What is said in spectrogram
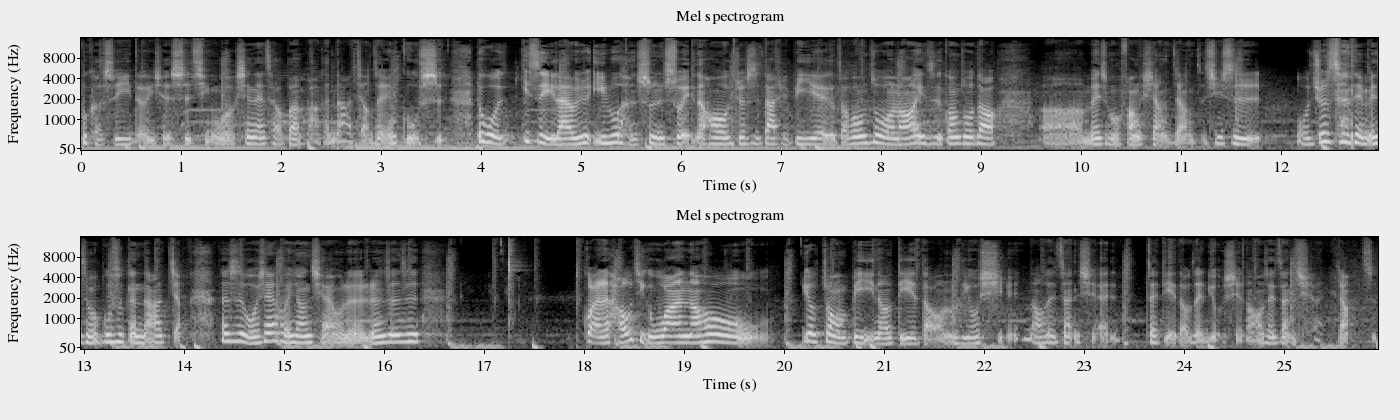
不可思议的一些事情，我现在才有办法跟大家讲这件故事。如果一直以来我就一路很顺遂，然后就是大学毕业找工作，然后一直工作到呃没什么方向这样子，其实我就真的也没什么故事跟大家讲。但是我现在回想起来，我的人生是拐了好几个弯，然后。又撞壁，然后跌倒，流血，然后再站起来，再跌倒，再流血，然后再站起来，这样子。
